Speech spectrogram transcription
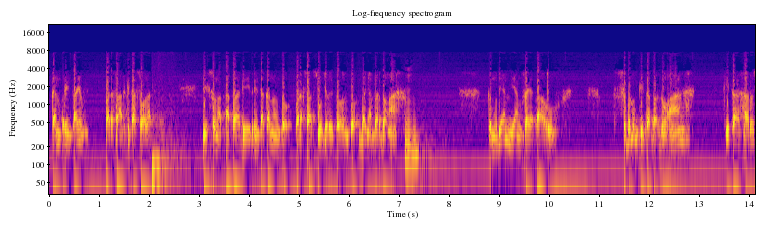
kan perintahnya pada saat kita sholat disunat apa diperintahkan untuk pada saat sujud itu untuk banyak berdoa. Hmm. Kemudian yang saya tahu sebelum kita berdoa kita harus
